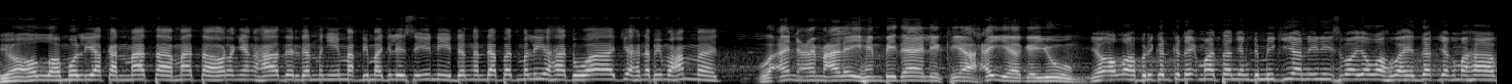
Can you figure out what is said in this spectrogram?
Ya Allah muliakan mata-mata orang yang hadir dan menyimak di majlis ini dengan dapat melihat wajah Nabi Muhammad. وأنعم عليهم بذلك يا حي يا قيوم Ya Allah berikan kenikmatan yang demikian ini sebab ya Allah wahai zat yang maha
